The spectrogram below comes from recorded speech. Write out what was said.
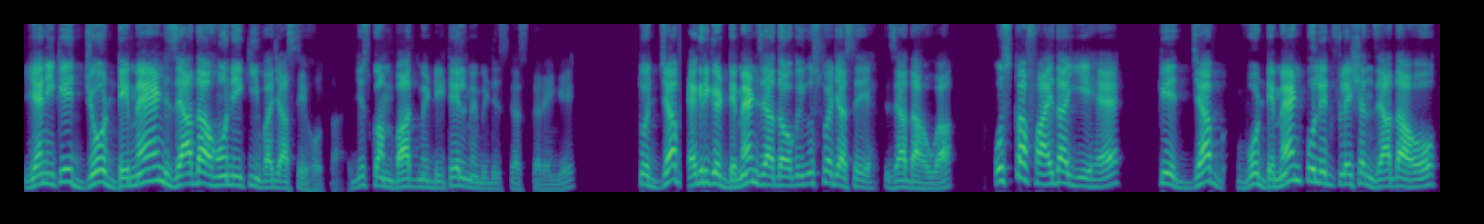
यानी कि जो डिमांड ज़्यादा होने की वजह से होता है, जिसको हम बाद में डिटेल में भी डिस्कस करेंगे तो जब एग्रीगेट डिमांड ज़्यादा हो गई, उस वजह से ज़्यादा हुआ, उसका फ़ायदा ये है कि जब वो डिमांड पुल इन्फ्लेशन ज़्यादा हो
